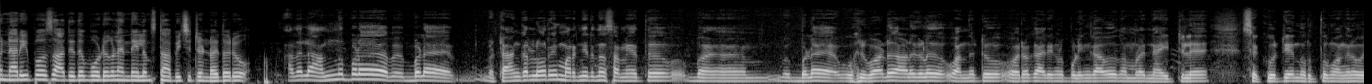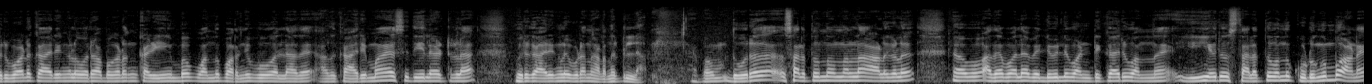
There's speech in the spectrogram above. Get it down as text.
മുന്നറിയിപ്പ് സാധ്യത ബോർഡുകൾ എന്തെങ്കിലും സ്ഥാപിച്ചിട്ടുണ്ടോ? ഇതൊരു അതല്ല അന്ന് ഇവിടെ ഇവിടെ ടാങ്കർ ലോറി മറിഞ്ഞിരുന്ന സമയത്ത് ഇവിടെ ഒരുപാട് ആളുകൾ വന്നിട്ട് ഓരോ കാര്യങ്ങൾ പുളിങ്കാവ് നമ്മൾ നൈറ്റിലെ സെക്യൂരിറ്റിയെ നിർത്തും അങ്ങനെ ഒരുപാട് കാര്യങ്ങൾ ഓരോ അപകടം കഴിയുമ്പോൾ വന്ന് പറഞ്ഞു പോകുമല്ലാതെ അത് കാര്യമായ സ്ഥിതിയിലായിട്ടുള്ള ഒരു കാര്യങ്ങൾ ഇവിടെ നടന്നിട്ടില്ല. അപ്പം ദൂര സ്ഥലത്തു നിന്നുള്ള ആളുകൾ അതേപോലെ വലിയ വലിയ വണ്ടിക്കാർ വന്ന് ഈ ഒരു സ്ഥലത്ത് വന്ന് കുടുങ്ങുമ്പോൾ ആണ്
